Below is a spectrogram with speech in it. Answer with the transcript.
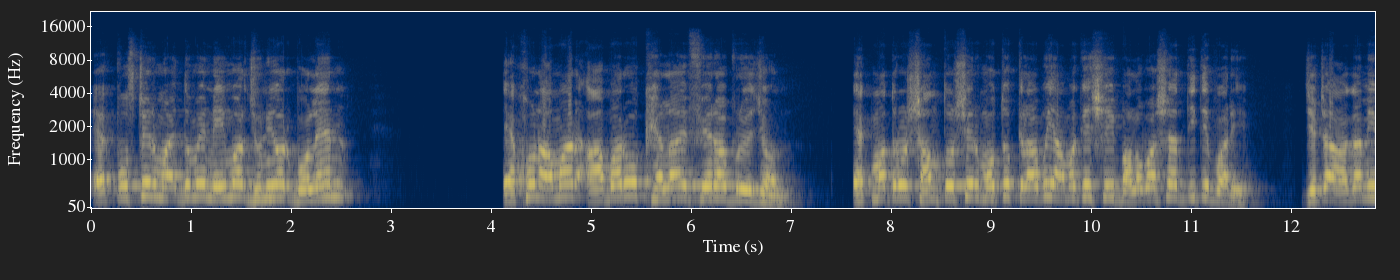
এক পোস্টের মাধ্যমে নেইমার জুনিয়র বলেন, এখন আমার আবারও খেলায় ফেরা প্রয়োজন। একমাত্র সান্তোষের মতো ক্লাবই আমাকে সেই ভালোবাসা দিতে পারে, যেটা আগামী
